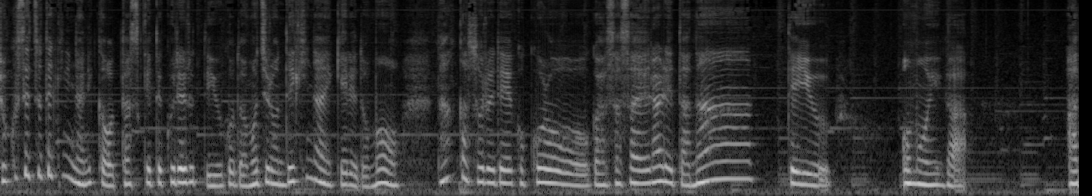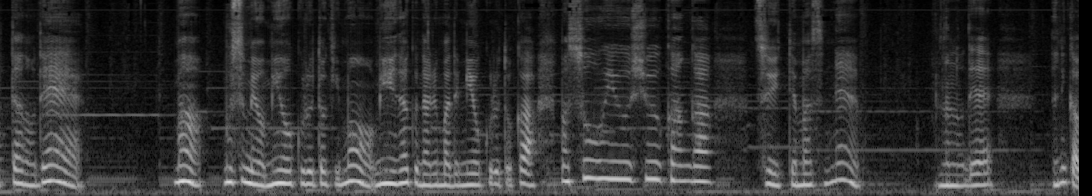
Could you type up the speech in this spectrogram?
直接的に何かを助けてくれるっていうことはもちろんできないけれどもなんかそれで心が支えられたなっていう思いがあったのでまあ娘を見送る時も見えなくなるまで見送るとか、まあ、そういう習慣がついてますね。なので何か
